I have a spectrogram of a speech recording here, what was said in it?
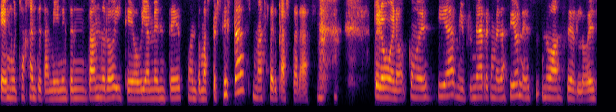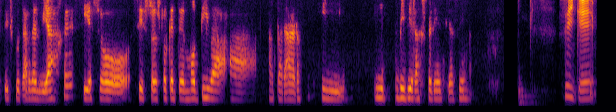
que hay mucha gente también intentándolo y que obviamente cuanto más persistas, más cerca estarás. Pero bueno, como decía, mi primera recomendación es no hacerlo, es disfrutar del viaje si eso, si eso es lo que te motiva a, parar y, y, vivir la experiencia. Sí. sí, que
